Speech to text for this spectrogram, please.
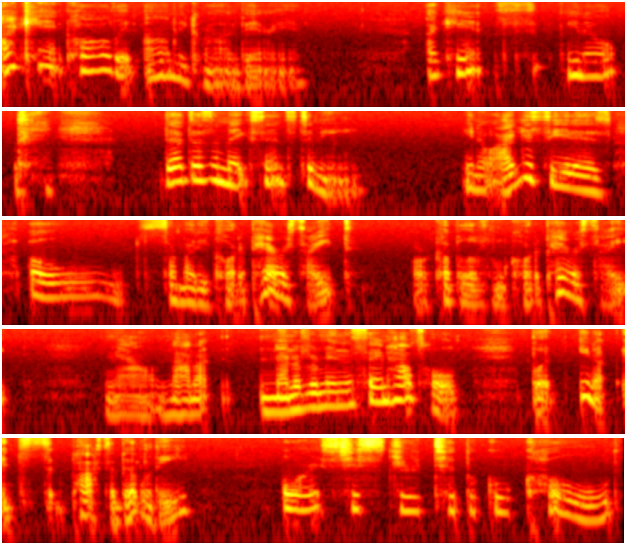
I can't call it Omicron variant. I can't, you know, that doesn't make sense to me. You know, I can see it as, oh, somebody caught a parasite, or a couple of them caught a parasite. Now, not a, none of them in the same household, but you know, it's a possibility. Or it's just your typical cold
